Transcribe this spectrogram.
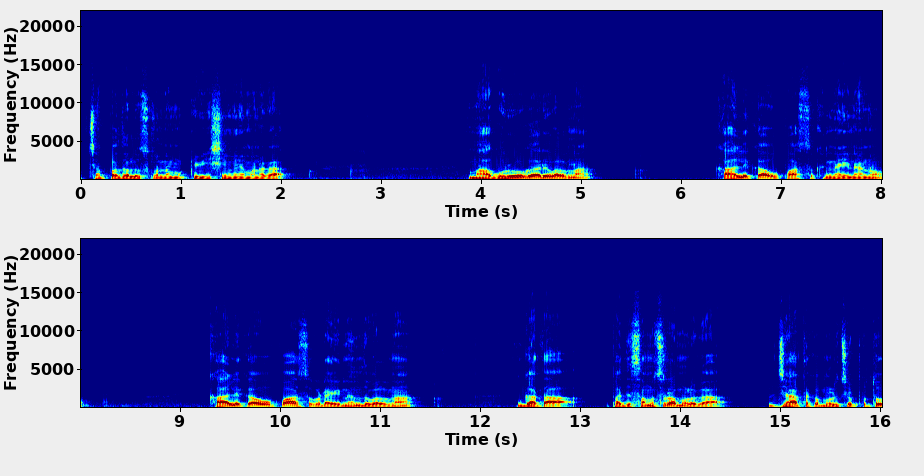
చెప్పదలుచుకున్న ముఖ్య విషయం ఏమనగా మా గురువు గారి వలన కాళికా ఉపాసకుని అయినాను కాళికా ఉపాసకుడు అయినందువలన గత పది సంవత్సరములుగా జాతకములు చెప్పుతూ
